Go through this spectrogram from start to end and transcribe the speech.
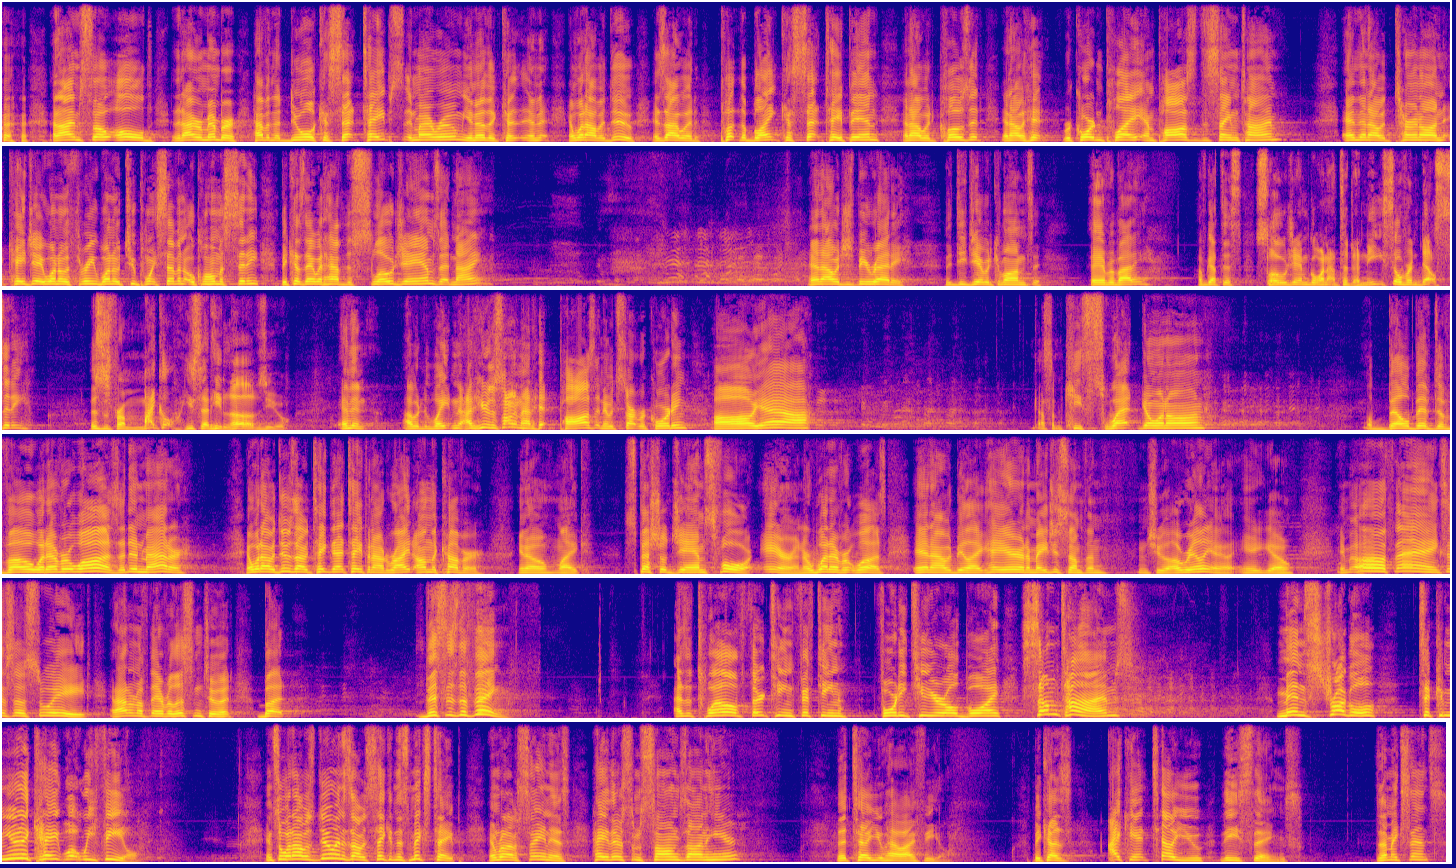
and I'm so old that I remember having the dual cassette tapes in my room. You know, the, and, and what I would do is I would put the blank cassette tape in and I would close it and I would hit record and play and pause at the same time. And then I would turn on KJ 103, 102.7 Oklahoma City because they would have the slow jams at night. and I would just be ready. The DJ would come on and say, Hey, everybody, I've got this slow jam going out to Denise over in Del City. This is from Michael. He said he loves you. And then I would wait and I'd hear the song and I'd hit pause and it would start recording. Oh, yeah. Got some Keith Sweat going on. Little Bell Biv DeVoe, whatever it was. It didn't matter. And what I would do is I would take that tape and I would write on the cover, you know, like special jams for Aaron or whatever it was. And I would be like, hey, Aaron, I made you something. And she would, oh, really? Like, Here you go. Oh, thanks. That's so sweet. And I don't know if they ever listened to it, but this is the thing. As a 12, 13, 15, 42 year old boy, sometimes men struggle to communicate what we feel. And so, what I was doing is I was taking this mixtape, and what I was saying is, hey, there's some songs on here that tell you how I feel. Because I can't tell you these things. Does that make sense?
